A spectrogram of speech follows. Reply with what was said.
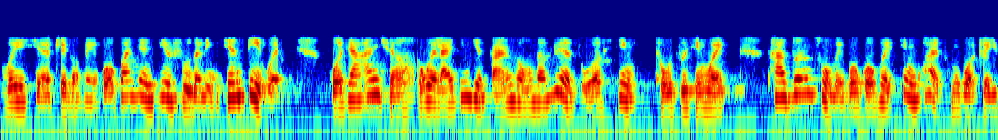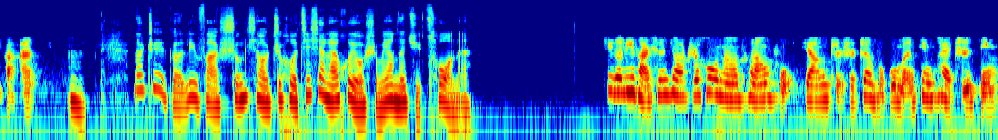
威胁这个美国关键技术的领先地位、国家安全和未来经济繁荣的掠夺性投资行为。他敦促美国国会尽快通过这一法案。嗯，那这个立法生效之后，接下来会有什么样的举措呢？这个立法生效之后呢，特朗普将指示政府部门尽快执行。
